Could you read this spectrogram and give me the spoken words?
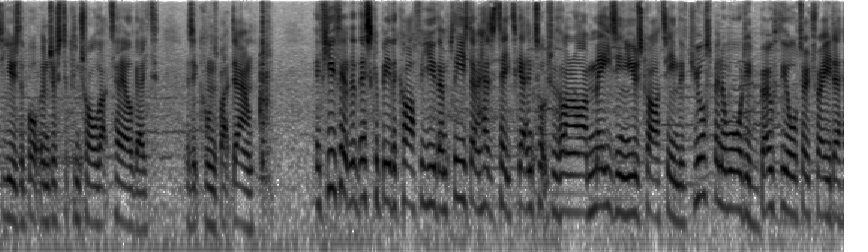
to use the button just to control that tailgate as it comes back down. If you think that this could be the car for you, then please don't hesitate to get in touch with our amazing used car team. They've just been awarded both the Auto Trader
